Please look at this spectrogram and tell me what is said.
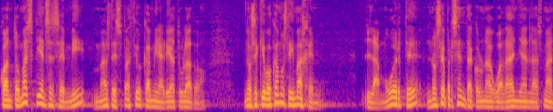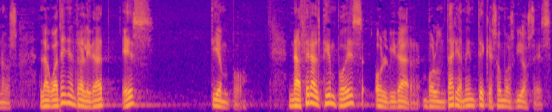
Cuanto más pienses en mí, más despacio caminaré a tu lado. Nos equivocamos de imagen. La muerte no se presenta con una guadaña en las manos. La guadaña en realidad es tiempo. Nacer al tiempo es olvidar voluntariamente que somos dioses.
